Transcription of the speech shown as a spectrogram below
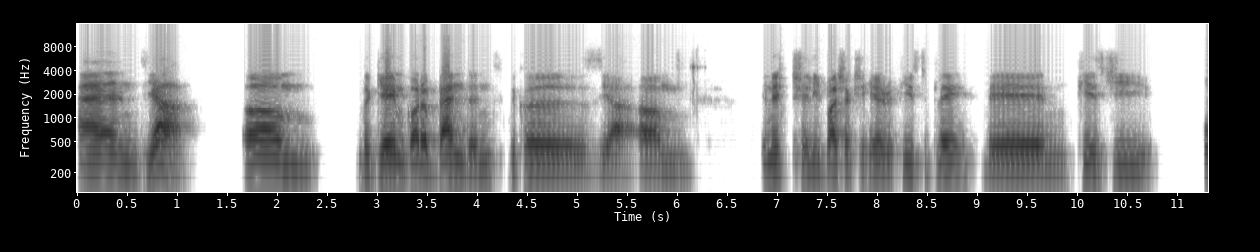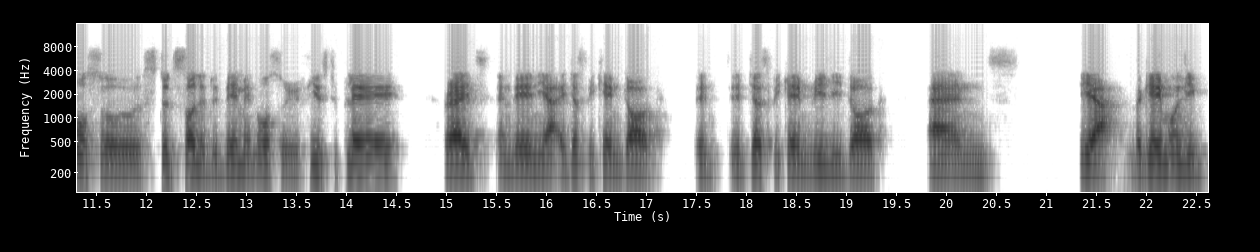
And yeah, um, the game got abandoned because yeah, um, initially Başakşehir refused to play. Then PSG also stood solid with them and also refused to play right? And then yeah, it just became dark. It it just became really dark, and yeah, the game only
